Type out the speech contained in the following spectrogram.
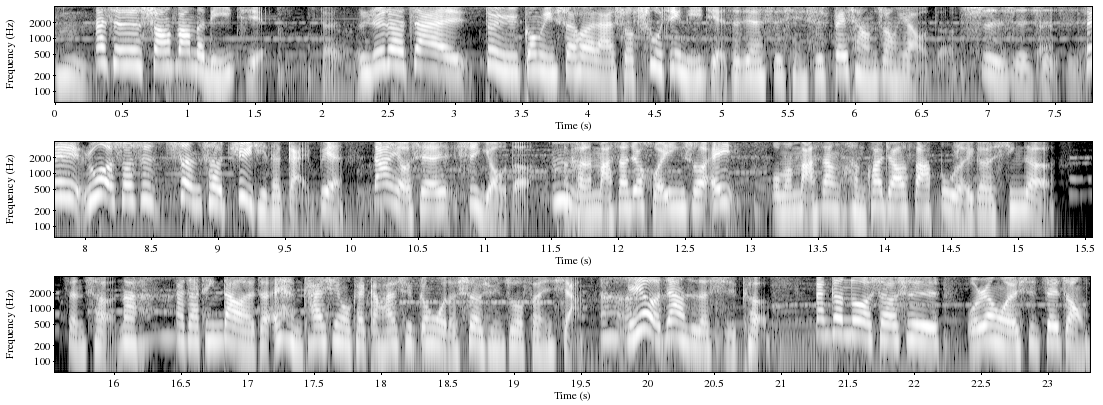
嗯，那其实双方的理解。对，我觉得在对于公民社会来说，促进理解这件事情是非常重要的。是是是是。所以如果说是政策具体的改变，当然有些是有的，可能马上就回应说：“哎，我们马上很快就要发布了一个新的政策。”那大家听到了就哎很开心，我可以赶快去跟我的社群做分享。也有这样子的时刻，但更多的时候是我认为是这种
